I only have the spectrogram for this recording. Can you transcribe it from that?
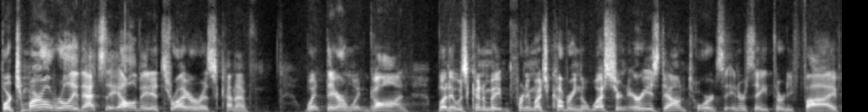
For tomorrow, really, that's the elevated thrower is kind of went there and went gone, but it was going to be pretty much covering the western areas down towards the Interstate 35,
